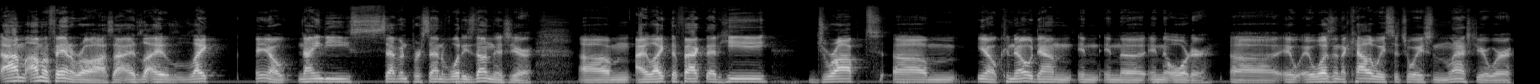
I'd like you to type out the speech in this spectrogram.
I I'm I'm a fan of Rojas. I I like you know 97 percent of what he's done this year. Um, I like the fact that he dropped um, you know Cano down in in the in the order. Uh, it, it wasn't a Callaway situation last year where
